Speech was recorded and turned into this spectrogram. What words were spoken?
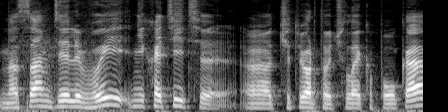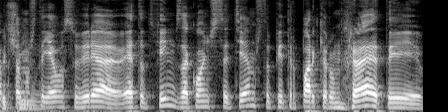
На самом деле вы не хотите э, четвертого Человека-паука, потому что я вас уверяю, этот фильм закончится тем, что Питер Паркер умирает и...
